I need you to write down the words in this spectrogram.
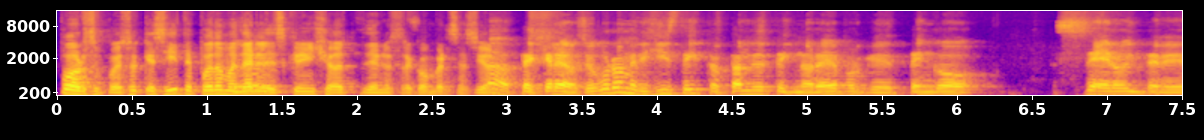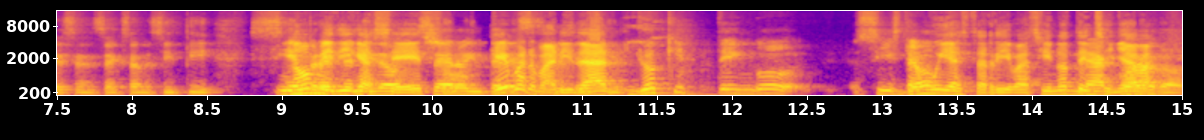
Por supuesto que sí, te puedo mandar el screenshot de nuestra conversación. No, te creo, seguro me dijiste y totalmente te ignoré porque tengo cero interés en Sex and the City. no me digas eso, qué barbaridad. Yo aquí tengo Sí, está muy hasta arriba. Si no te enseñaba.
